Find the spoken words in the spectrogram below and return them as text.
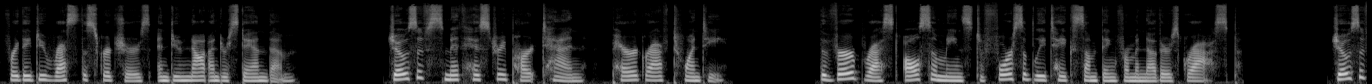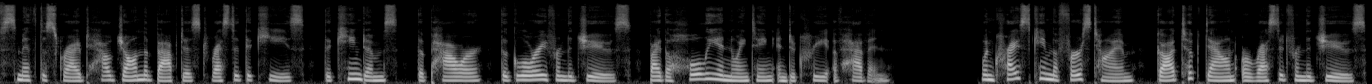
for they do wrest the scriptures and do not understand them. Joseph Smith History Part 10, paragraph 20. The verb wrest also means to forcibly take something from another's grasp. Joseph Smith described how John the Baptist wrested the keys, the kingdoms, the power, the glory from the Jews, by the holy anointing and decree of heaven. When Christ came the first time, God took down or wrested from the Jews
